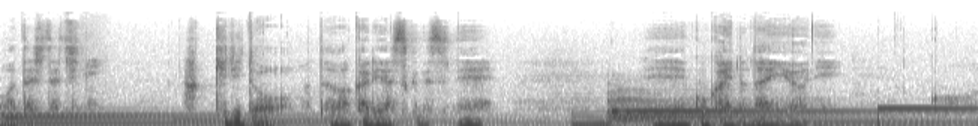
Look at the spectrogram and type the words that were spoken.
私たちにはっきりとまた分かりやすくですね、えー、誤解のないようにこ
